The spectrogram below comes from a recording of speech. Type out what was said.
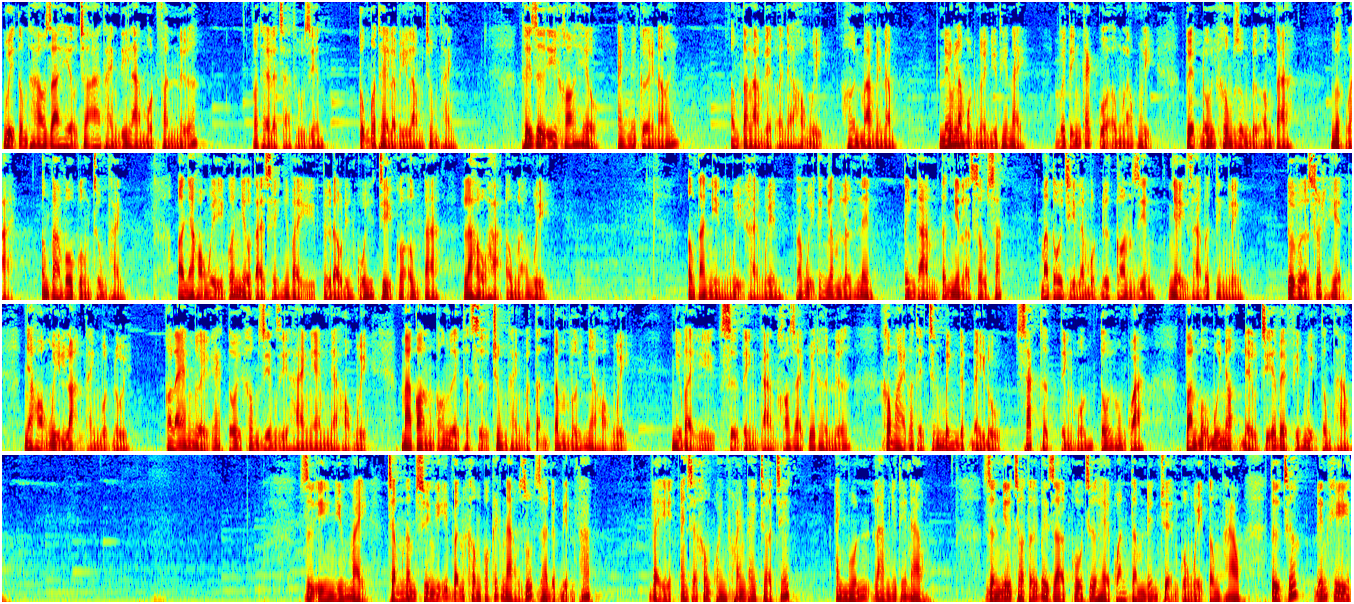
Ngụy Tông Thao ra hiệu cho A Thành đi làm một phần nữa. Có thể là trả thù riêng, Cũng có thể là vì lòng trung thành. Thấy dư y khó hiểu, Anh mới cười nói, Ông ta làm việc ở nhà họ ngụy hơn 30 năm. Nếu là một người như thế này, Với tính cách của ông lão ngụy, Tuyệt đối không dung được ông ta. Ngược lại, Ông ta vô cùng trung thành. Ở nhà họ ngụy có nhiều tài xế như vậy, Từ đầu đến cuối chỉ có ông ta Là hầu hạ ông lão ngụy. Ông ta nhìn ngụy Khải Nguyên Và ngụy Tinh Lâm lớn lên, Tình cảm tất nhiên là sâu sắc, Mà tôi chỉ là một đứa con riêng Nhảy ra bất thình lình. Tôi vừa xuất hiện, Nhà họ ngụy loạn thành một nùi Có lẽ người ghét tôi không riêng gì hai anh em nhà họ ngụy, Mà còn có người thật sự trung thành và tận tâm với nhà họ ngụy. Như vậy, sự tình càng khó giải quyết hơn nữa không ai có thể chứng minh được đầy đủ xác thực tình huống tối hôm qua. Toàn bộ mũi nhọn đều chĩa về phía Ngụy Tông Thao. Dư y nhíu mày, trầm ngâm suy nghĩ vẫn không có cách nào rút ra được biện pháp. Vậy anh sẽ không quanh khoanh tay chờ chết. Anh muốn làm như thế nào? Dường như cho tới bây giờ cô chưa hề quan tâm đến chuyện của Ngụy Tông Thao. Từ trước đến khi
